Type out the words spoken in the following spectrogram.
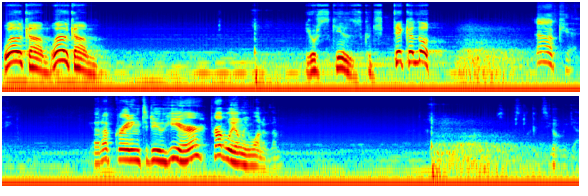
Welcome, welcome. Your skills could. Take a look. Okay. Got upgrading to do here. Probably only one of them. So let's look and see what we got.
